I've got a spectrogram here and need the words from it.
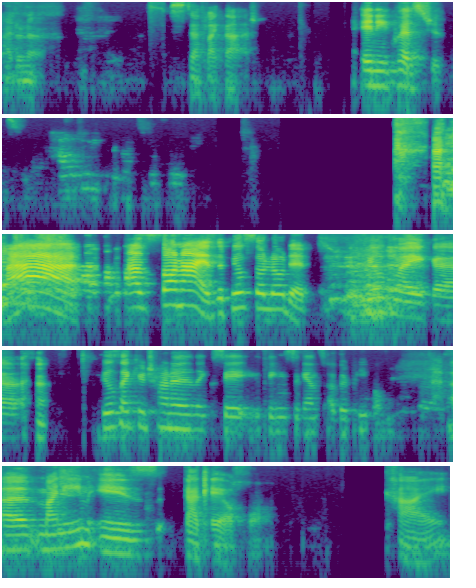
I don't know. Stuff like that. Any questions? How do we pronounce the full? That's so nice. It feels so loaded. It feels like, uh, feels like you're trying to like say things against other people. Uh, my name is Katlego Kai.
